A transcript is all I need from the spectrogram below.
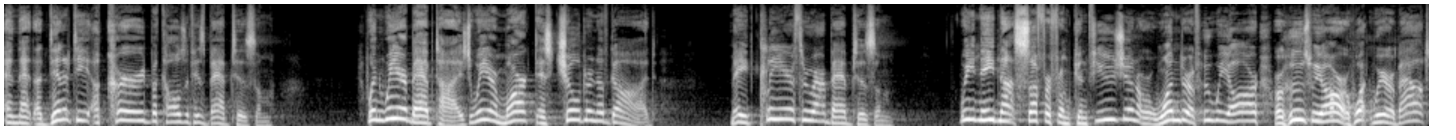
And that identity occurred because of his baptism. When we are baptized, we are marked as children of God, made clear through our baptism. We need not suffer from confusion or wonder of who we are or whose we are or what we're about.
